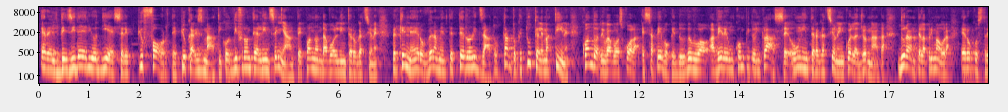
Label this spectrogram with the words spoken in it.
era il desiderio di essere più forte, più carismatico di fronte all'insegnante quando andavo all'interrogazione, perché ne ero veramente terrorizzato, tanto che tutte le mattine, quando arrivavo a scuola e sapevo che dovevo avere un compito in classe o un'interrogazione in quella giornata, durante la prima ora ero costretto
